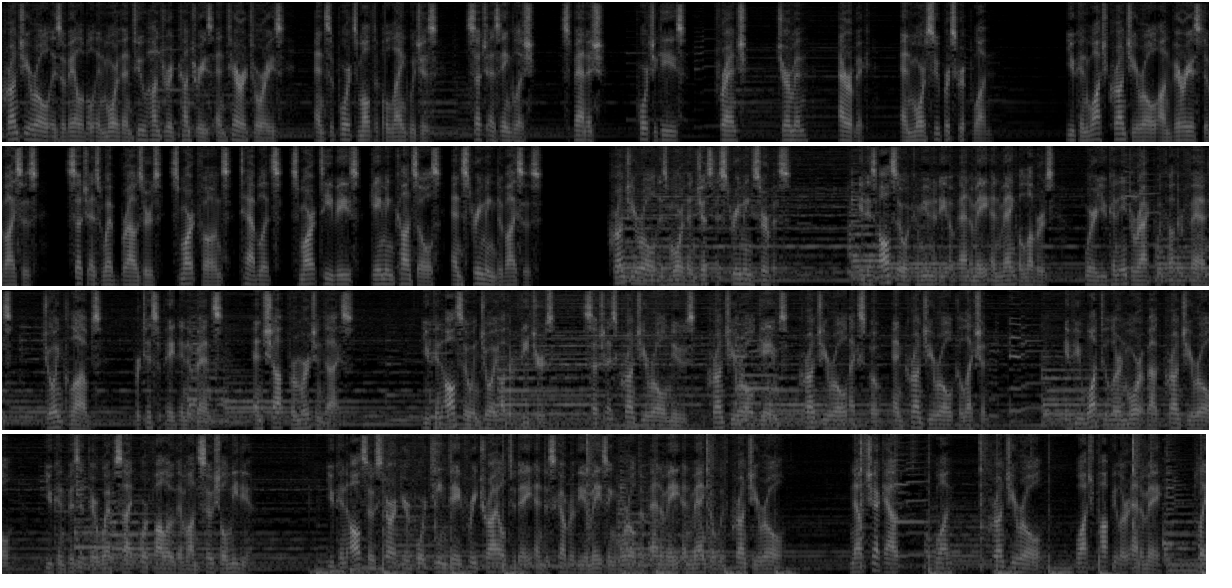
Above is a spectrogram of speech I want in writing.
Crunchyroll is available in more than 200 countries and territories, and supports multiple languages, such as English, Spanish, Portuguese, French, German, Arabic, and more Superscript 1. You can watch Crunchyroll on various devices, such as web browsers, smartphones, tablets, smart TVs, gaming consoles, and streaming devices. Crunchyroll is more than just a streaming service. It is also a community of anime and manga lovers, where you can interact with other fans, join clubs, participate in events, and shop for merchandise. You can also enjoy other features, such as Crunchyroll News, Crunchyroll Games, Crunchyroll Expo, and Crunchyroll Collection. If you want to learn more about Crunchyroll, you can visit their website or follow them on social media. You can also start your 14-day free trial today and discover the amazing world of anime and manga with Crunchyroll. Now check out, 1. Crunchyroll, watch popular anime, play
